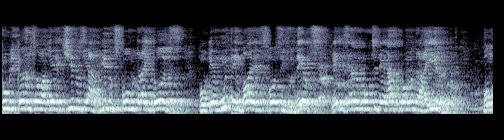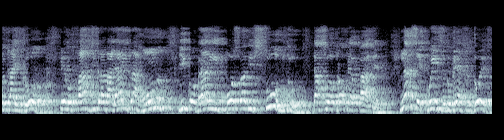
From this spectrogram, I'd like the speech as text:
publicanos são aqueles tidos e havidos como traidores, porque muito embora eles fossem judeus, eles eram considerados como traíra, como traidor, pelo fato de trabalharem para Roma e cobrarem imposto absurdo da sua própria pátria. Na sequência do verso 2,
